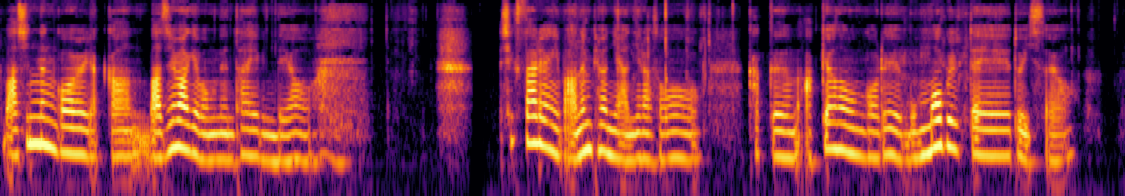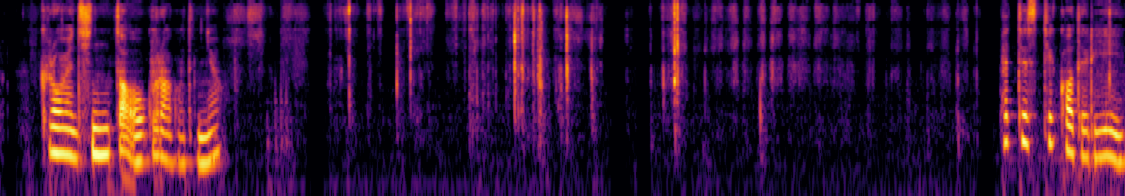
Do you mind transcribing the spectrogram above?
맛있는 걸 약간 마지막에 먹는 타입인데요. 식사량이 많은 편이 아니라서 가끔 아껴놓은 거를 못 먹을 때도 있어요. 그러면 진짜 억울하거든요. 페트 스티커들이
